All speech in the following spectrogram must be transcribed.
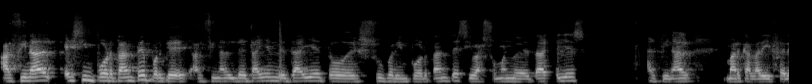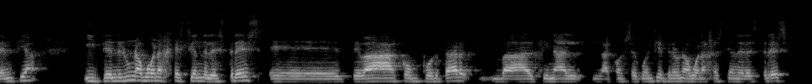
al final es importante porque al final detalle en detalle todo es súper importante. Si vas sumando detalles, al final marca la diferencia. Y tener una buena gestión del estrés eh, te va a comportar, va al final la consecuencia de tener una buena gestión del estrés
